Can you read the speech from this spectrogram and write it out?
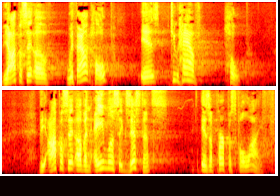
The opposite of without hope is to have hope. The opposite of an aimless existence is a purposeful life.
